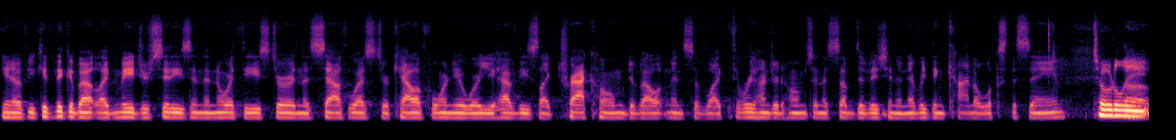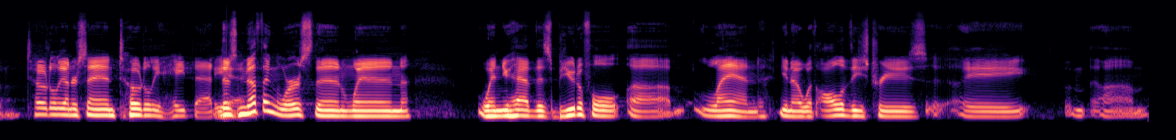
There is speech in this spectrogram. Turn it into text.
you know, if you could think about like major cities in the northeast or in the southwest or California, where you have these like tract home developments of like 300 homes in a subdivision and everything kind of looks the same. Totally, Um, totally understand. Totally hate that. There's nothing worse than when when you have this beautiful um, land, you know, with all of these trees, a um,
